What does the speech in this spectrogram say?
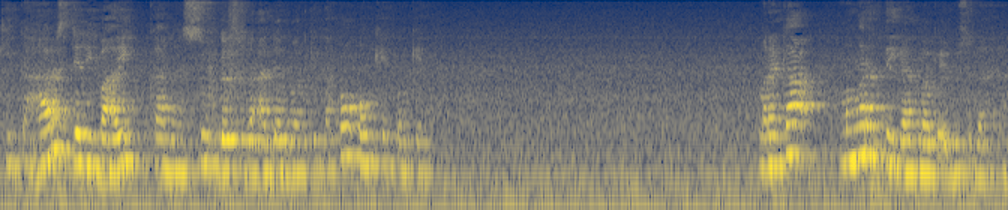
kita harus jadi baik karena surga sudah ada buat kita. Oh, oke, okay, oke. Okay. Mereka mengerti kan Bapak Ibu Saudara.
